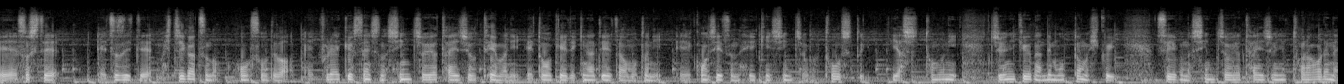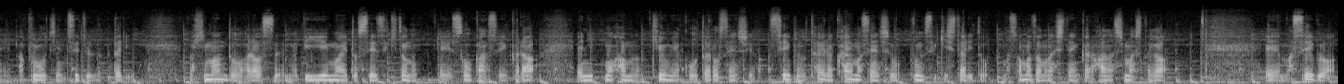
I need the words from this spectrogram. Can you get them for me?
えそしてえ続いて7月の放送ではプロ野球選手の身長や体重をテーマに統計的なデータをもとに今シーズンの平均身長が投手と野手ともに12球団で最も低い西武の身長や体重にとらわれないアプローチについてだったり肥満度を表す BMI と成績との相関性から日本ハムの清宮幸太郎選手や西武の平良海馬選手を分析したりとさまざ、まな視点から話しましたがえー、まあ、西武は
